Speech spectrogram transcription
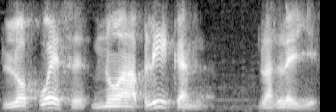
los jueces no aplican las leyes,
